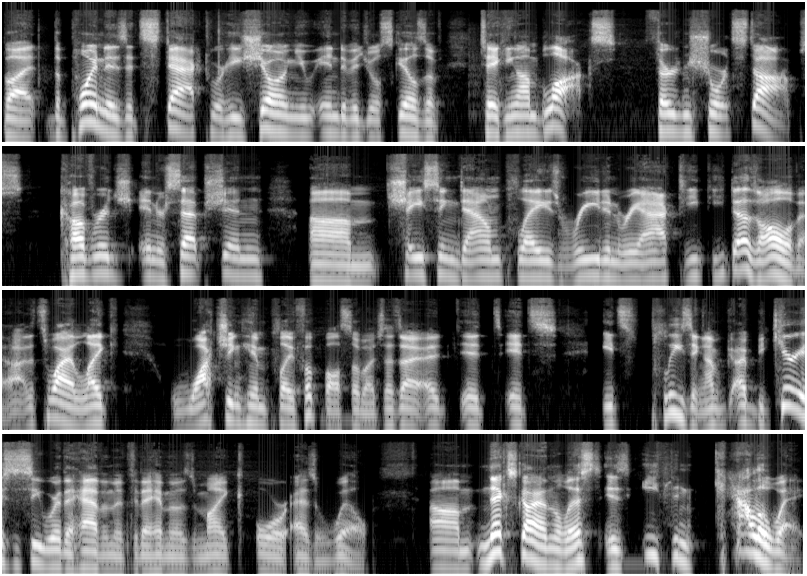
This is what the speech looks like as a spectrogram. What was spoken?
but the point is it's stacked where he's showing you individual skills of taking on blocks, third and short stops, coverage, interception, um, chasing down plays, read and react. He he does all of it. Uh, That's why I like watching him play football so much. That's I it, it's it's pleasing. I'm, I'd be curious to see where they have him if they have him as a Mike or as a Will. Um, next guy on the list is Ethan Callaway.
